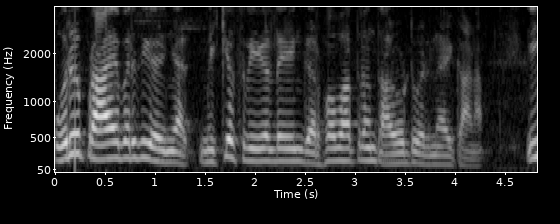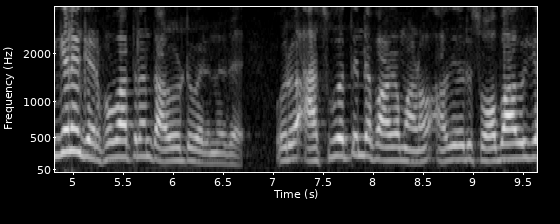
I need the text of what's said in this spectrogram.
ഒരു പ്രായപരിധി കഴിഞ്ഞാൽ മിക്ക സ്ത്രീകളുടെയും ഗർഭപാത്രം താഴോട്ട് വരുന്നതായി കാണാം. ഇങ്ങനെ ഗർഭപാത്രം താഴോട്ട് വരുന്നത് ഒരു അസുഖത്തിന്റെ ഭാഗമാണോ അത് ഒരു സ്വാഭാവിക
